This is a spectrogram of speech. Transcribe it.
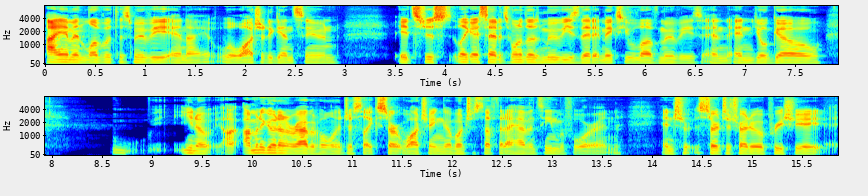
I am in love with this movie, and I will watch it again soon. It's just like I said. It's one of those movies that it makes you love movies, and and you'll go. You know, I, I'm gonna go down a rabbit hole and just like start watching a bunch of stuff that I haven't seen before, and and tr- start to try to appreciate,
